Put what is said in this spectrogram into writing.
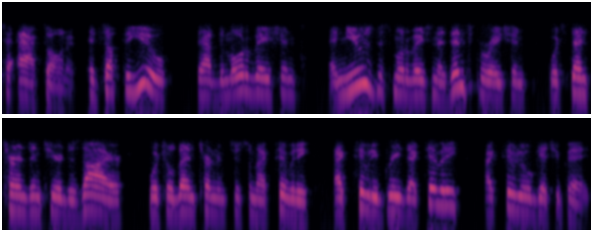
to act on it. It's up to you to have the motivation and use this motivation as inspiration, which then turns into your desire, which will then turn into some activity. Activity breeds activity. Activity will get you paid.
